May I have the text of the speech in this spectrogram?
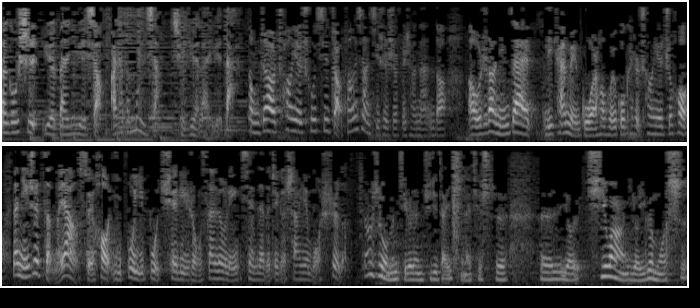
办公室越搬越小，而他的梦想却越来越大。那我们知道，创业初期找方向其实是非常难的。啊，我知道您在离开美国，然后回国开始创业之后，那您是怎么样随后一步一步确立融三六零现在的这个商业模式的？当时我们几个人聚集在一起呢，其实。呃，有希望有一个模式，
